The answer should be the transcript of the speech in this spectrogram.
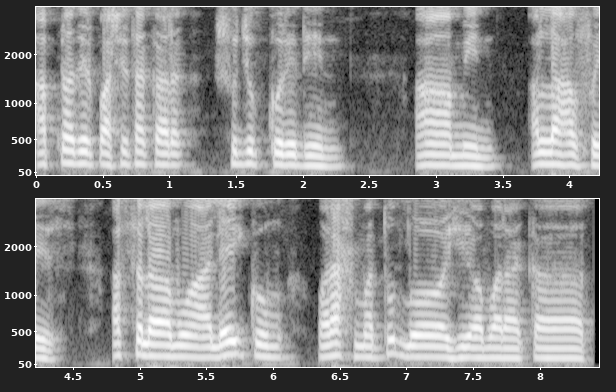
আপনাদের পাশে থাকার সুযোগ করে দিন। আমিন। আল্লাহ হাফেজ। আসসালামু আলাইকুম ওরহমতুল্লাহি আবরাকাত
